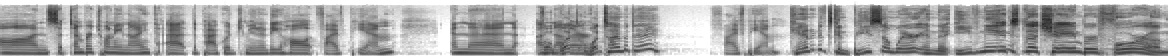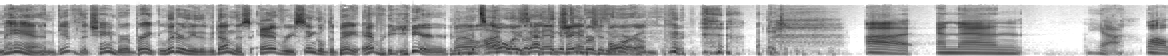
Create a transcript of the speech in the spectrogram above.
on September 29th at the Packwood Community Hall at 5 p.m. And then But another what what time of day? 5 p.m. Candidates can be somewhere in the evening. It's the Chamber Forum. Man, give the Chamber a break. Literally, they've done this every single debate every year. Well, it's I always wasn't at the Chamber attention then. Forum. And then, yeah, well,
